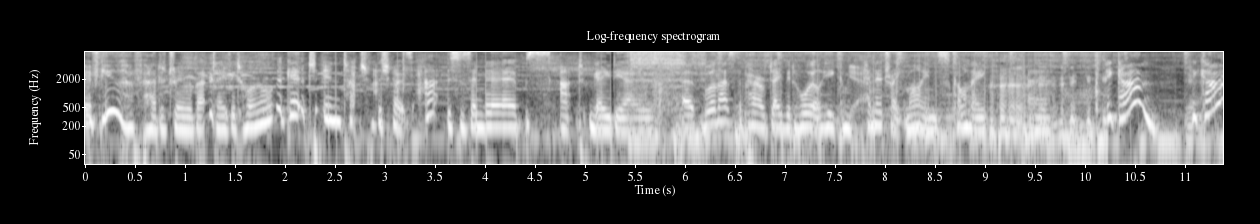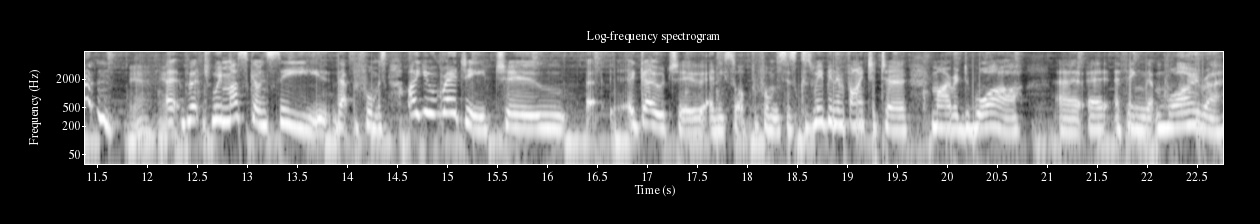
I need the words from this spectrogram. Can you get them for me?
If you have had a dream about David Hoyle, get in touch with the show. It's at this is Debs at Gaydio. Uh, well, that's the power of David Hoyle. He can Yeah. penetrate minds, can't he? Uh, he can. He can. Yeah, yeah. Uh, but we must go and see that performance. Are you ready to uh, go to any sort of performances? Because we've been invited to Myra Dubois, uh, a, a thing that Moira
